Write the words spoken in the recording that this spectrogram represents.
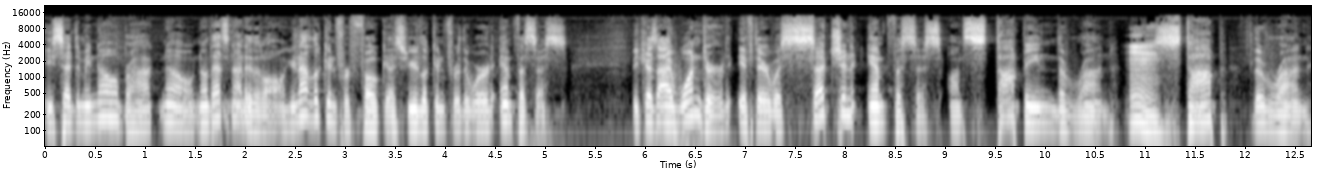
He said to me, "No, Brock, no, no, that's not it at all. You're not looking for focus. You're looking for the word emphasis." Because I wondered if there was such an emphasis on stopping the run. Mm. Stop the run.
